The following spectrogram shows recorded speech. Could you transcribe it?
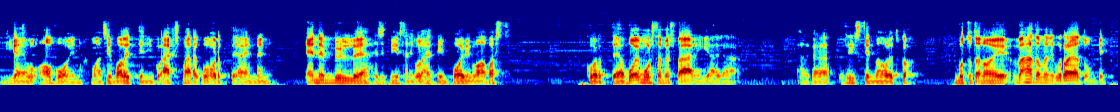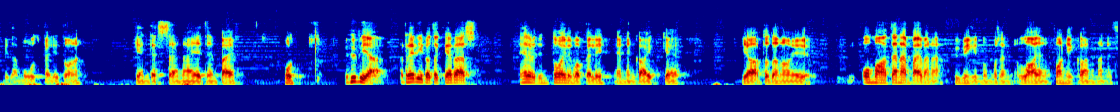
mikä ei ollut avoin, vaan siinä valittiin niin kuin X määrä kortteja ennen, ennen myllyjä, ja sitten niistä niin kuin lähdettiin poimimaan vasta kortteja. Voi muistaa myös väärinkin, älkää, älkää ristiinnaulitko. Mutta tota noi, vähän tämmönen niinku rajatumpi, mitä muut pelit on kentässä ja näin eteenpäin. Mut hyviä revikoita keräs, helvetin toimiva peli ennen kaikkea. Ja tota noi, omaa tänä päivänä hyvinkin tommosen laajan fanikannan, että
